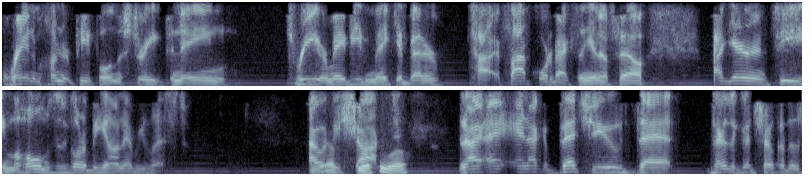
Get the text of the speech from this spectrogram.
random hundred people in the street to name three or maybe even make it better five quarterbacks in the NFL, I guarantee Mahomes is going to be on every list. I would yes, be shocked. Yes, and I, I and I could bet you that there's a good chunk of those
